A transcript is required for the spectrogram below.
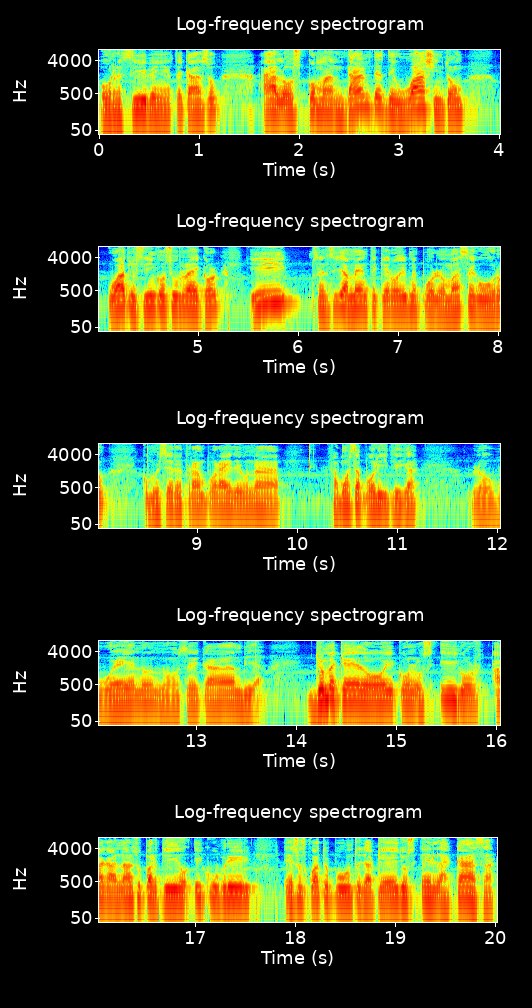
o reciben, en este caso, a los comandantes de Washington, 4 y 5 su récord, y sencillamente quiero irme por lo más seguro, como dice el refrán por ahí de una famosa política, lo bueno no se cambia. Yo me quedo hoy con los Eagles a ganar su partido y cubrir esos cuatro puntos, ya que ellos en la casa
